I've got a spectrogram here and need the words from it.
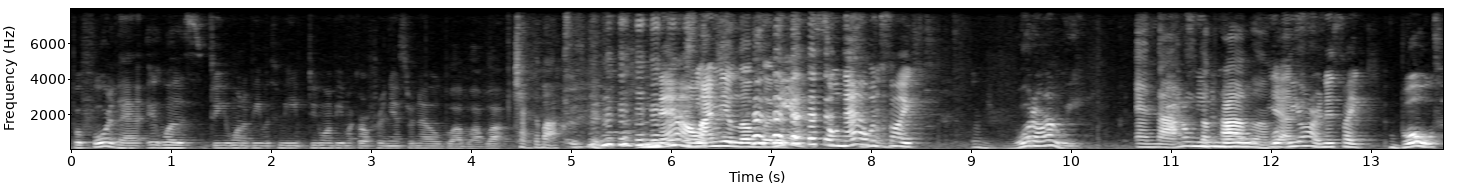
before that, it was, do you want to be with me? Do you want to be my girlfriend? Yes or no? Blah blah blah. check the box. now, slide me a love letter. yeah, so now it's like, what are we? And that's I don't the even problem. know what Yes. we are, and it's like both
